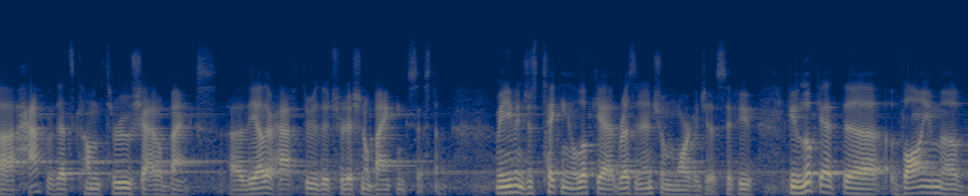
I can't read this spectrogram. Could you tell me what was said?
uh, half of that's come through shadow banks, uh, the other half through the traditional banking system. I mean, even just taking a look at residential mortgages, if you, if you look at the volume of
